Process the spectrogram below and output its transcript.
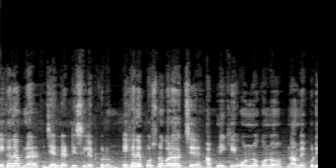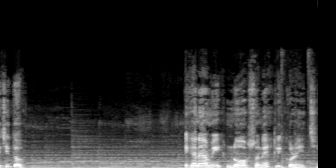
এখানে আপনার জেন্ডারটি সিলেক্ট করুন। এখানে প্রশ্ন করা হচ্ছে, আপনি কি অন্য কোনো নামে পরিচিত? এখানে আমি নো অপশনে ক্লিক করে নিচ্ছি।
